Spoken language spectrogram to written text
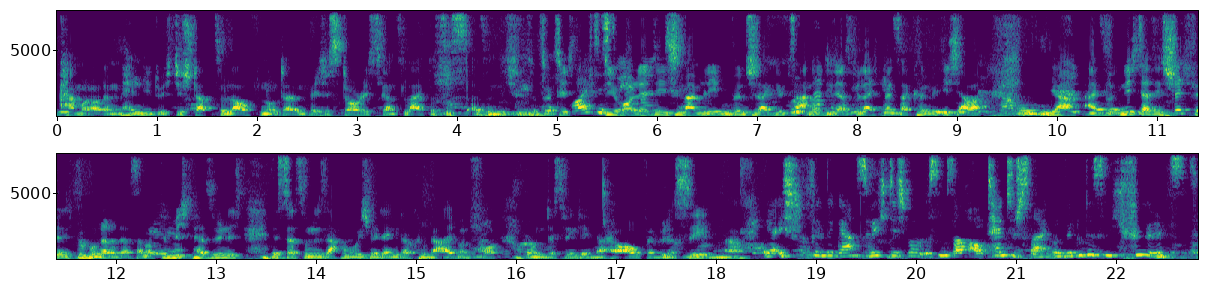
Kamera oder einem Handy durch die Stadt zu laufen und da irgendwelche Stories ganz live, das ist also nicht so wirklich die Rolle, die ich in meinem Leben wünsche. Da gibt es andere, die das vielleicht besser können wie ich. Aber ja, also nicht, dass ich es schlecht finde. Ich bewundere das. Aber für mich persönlich ist das so eine Sache, wo ich mir denke, da kommen wir albern vor. Und deswegen denke ich, na, hör auf, wer will das sehen? Ne? Ja, ich finde ganz wichtig, es muss auch authentisch sein. Und wenn du das nicht fühlst,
